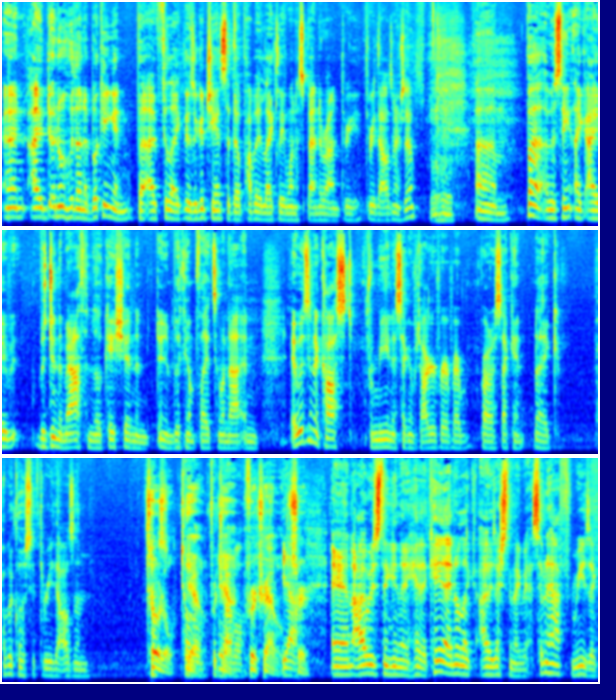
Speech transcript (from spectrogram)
and I don't know who done a booking, and but I feel like there's a good chance that they'll probably likely want to spend around three three thousand or so. Um, but I was thinking, like, I was doing the math and the location and, and looking up flights and whatnot, and it was going to cost for me and a second photographer if I brought a second, like, probably close to three thousand Total. total yeah, for yeah, travel. for travel, Yeah. sure. And I was thinking like, hey, like, hey, I know like I was actually thinking like seven and a half for me is like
